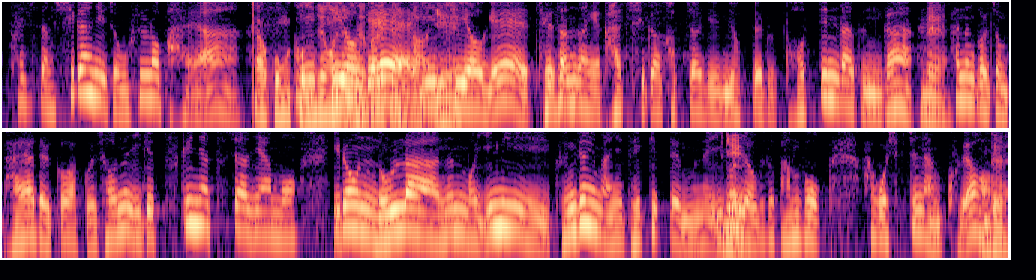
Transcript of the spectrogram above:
사실상 시간이 좀 흘러봐야 아, 이 지역에 이 예. 지역에 재산상의 가치가 갑자기 몇 배로 더 뛴다든가 네. 하는 걸 좀 봐야 될 것 같고요. 저는 이게 투기냐 투자냐 뭐 이런 논란은 뭐 이미 굉장히 많이 됐기 때문에 이걸 예. 여기서 반복하고 싶지는 않고요. 네.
